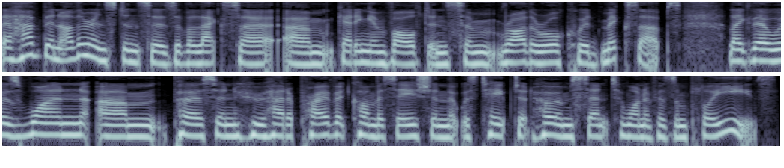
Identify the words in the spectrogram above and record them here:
there have been other instances of Alexa um, getting involved in some rather awkward mix ups. Like there was one um, person who had a private conversation that was taped at home sent to one of his employees.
